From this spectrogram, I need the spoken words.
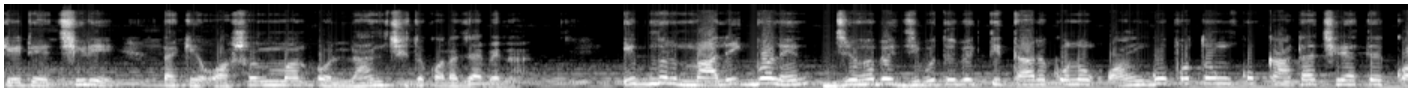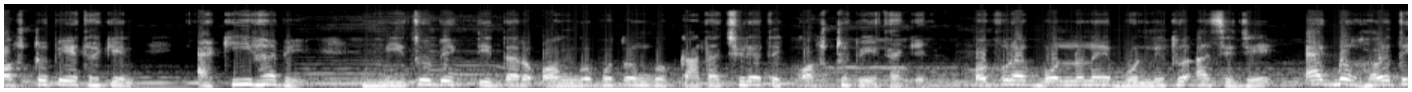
কেটে ছিঁড়ে তাকে অসম্মান ও লাঞ্ছিত করা যাবে না। ইবনুল মালিক বলেন, যেভাবে জীবিত ব্যক্তি তার কোনো অঙ্গ প্রত্যঙ্গ কাটা ছিঁড়াতে কষ্ট পেয়ে থাকেন, একইভাবে মৃত ব্যক্তি তার অঙ্গ প্রত্যঙ্গ কাটা ছিঁড়াতে কষ্ট পেয়ে থাকে। অপরাধ বর্ণনায় বর্ণিত আছে যে, একবার হয়তো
